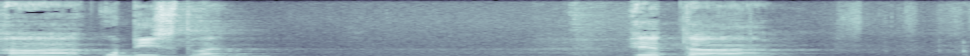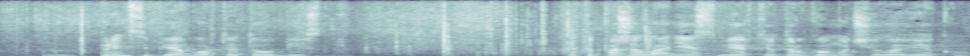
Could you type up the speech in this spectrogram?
а, убийство, это, в принципе, аборт – это убийство. Это пожелание смерти другому человеку,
